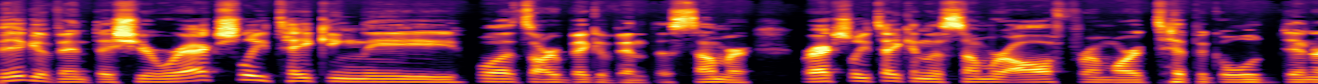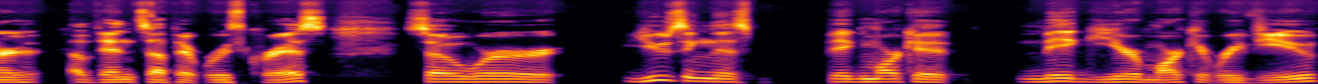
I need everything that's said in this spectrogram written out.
big event this year. We're actually taking the, well, it's our big event this summer. We're actually taking the summer off from our typical dinner events up at Ruth Chris. So we're using this big market mid year market review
